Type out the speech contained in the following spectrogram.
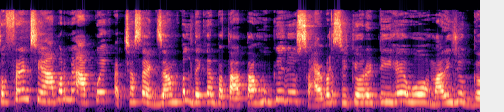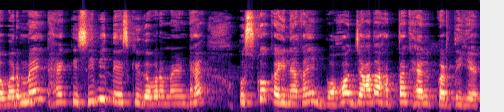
तो फ्रेंड्स यहाँ पर मैं आपको एक अच्छा सा एग्जांपल देकर बताता हूँ कि जो साइबर सिक्योरिटी है, वो हमारी जो गवर्नमेंट है, किसी भी देश की गवर्नमेंट है, उसको कहीं ना कहीं बहुत ज़्यादा हद तक हेल्प करती है।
